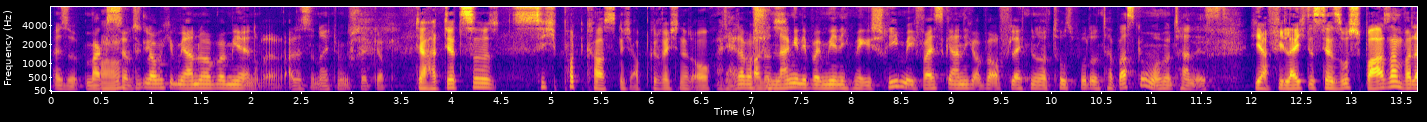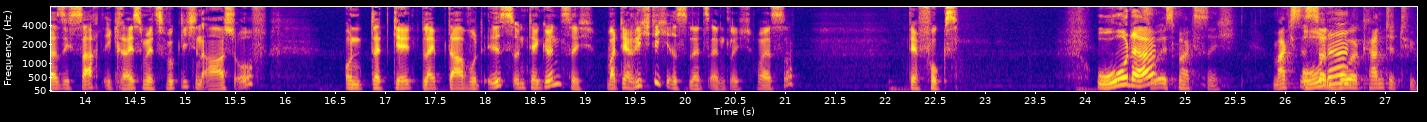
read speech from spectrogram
Also Max Aha. hatte, glaube ich, im Januar bei mir in, alles in Rechnung gestellt gehabt. Der hat jetzt äh, sich Podcast nicht abgerechnet auch. Der hat aber alles. schon lange bei mir nicht mehr geschrieben. Ich weiß gar nicht, ob er auch vielleicht nur noch Toastbrot und Tabasco momentan ist. Ja, vielleicht ist der so sparsam, weil er sich sagt, ich reiß mir jetzt wirklich einen Arsch auf und das Geld bleibt da, wo es ist und der gönnt sich. Was ja richtig ist letztendlich, weißt du? Der Fuchs. Oder. So ist Max nicht. Max ist so ein hoher Kante-Typ.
